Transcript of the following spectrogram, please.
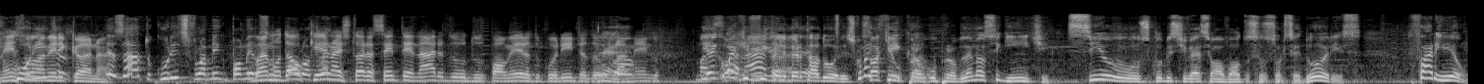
Nem Corinthians- Sul-Americana. Exato, Corinthians, Flamengo, Palmeiras, Vai São mudar Paulo, o que na história centenário do, do Palmeiras, do Corinthians, do É. Flamengo? E aí como é que nada. fica a Libertadores? Como Só é que, que, o, fica? pro- o problema é o seguinte: se os clubes tivessem o aval dos seus torcedores, fariam.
